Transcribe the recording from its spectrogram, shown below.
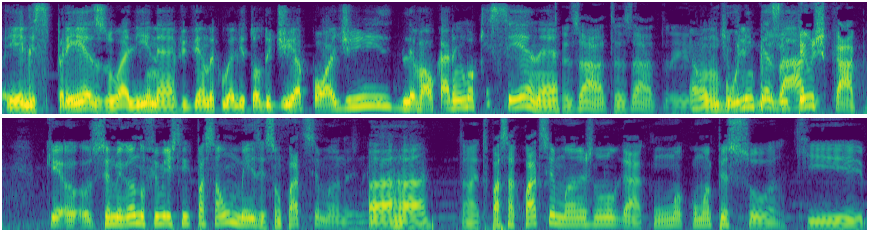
eles preso ali, né, vivendo aquilo ali todo dia, pode levar o cara a enlouquecer, né? Exato, exato. É um tipo, bullying pesado. Não tem um escape. Porque, se não me engano, no filme eles têm que passar um mês, são quatro semanas, né? Aham. Uhum. Então, é tu passar quatro semanas num lugar com uma, com uma pessoa que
